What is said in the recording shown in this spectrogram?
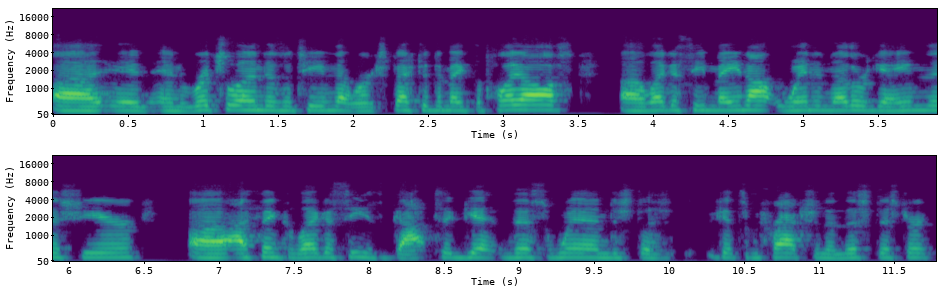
Uh, and, and Richland is a team that we're expected to make the playoffs. Uh, Legacy may not win another game this year. Uh, I think Legacy's got to get this win just to get some traction in this district.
